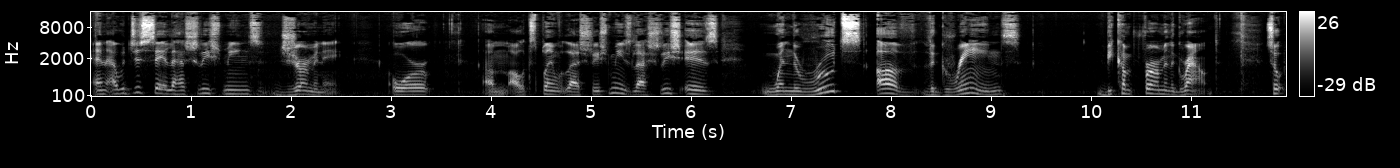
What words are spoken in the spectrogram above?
and I would just say להשריש means germinate or um, I'll explain what להשריש means. להשריש is when the roots of the grains become firm in the ground. So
